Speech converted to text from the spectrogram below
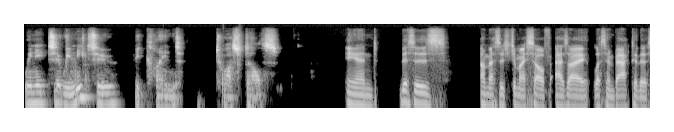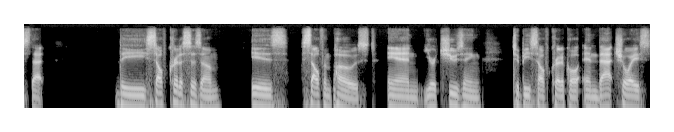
We need to we need to be kind to ourselves. And this is a message to myself as I listen back to this that the self criticism is self imposed and you're choosing to be self critical. And that choice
